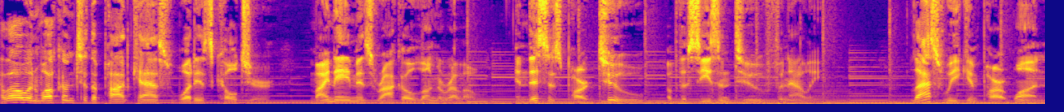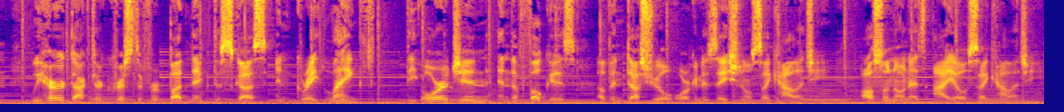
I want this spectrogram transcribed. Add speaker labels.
Speaker 1: Hello and welcome to the podcast What is Culture? My name is Rocco Lungarello, and this is part two of the season two finale. Last week in part one, we heard Dr. Christopher Budnick discuss in great length the origin and the focus of industrial organizational psychology, also known as IO psychology,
